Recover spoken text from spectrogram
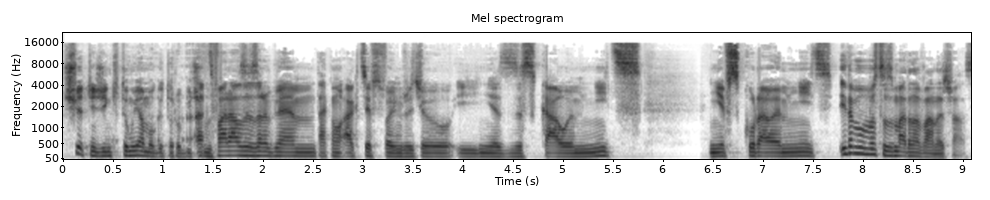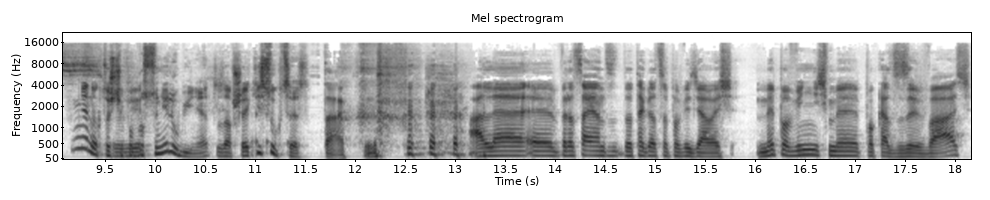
Świetnie, dzięki temu ja mogę to robić. A dwa razy zrobiłem taką akcję w swoim życiu i nie zyskałem nic nie wskurałem nic i to był po prostu zmarnowany czas. Nie no, ktoś cię po prostu nie lubi, nie? To zawsze jakiś sukces. Tak. Ale e, wracając do tego, co powiedziałeś, my powinniśmy pokazywać,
